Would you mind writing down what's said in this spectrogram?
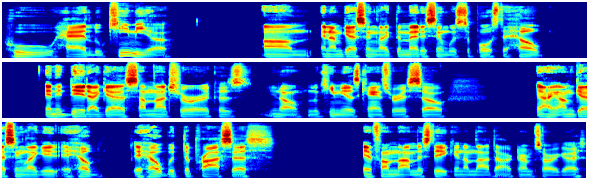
who had leukemia, um, and I'm guessing like the medicine was supposed to help, and it did. I guess I'm not sure because you know leukemia is cancerous, so I, am guessing like it, it helped. It helped with the process. If I'm not mistaken, I'm not a doctor. I'm sorry, guys.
